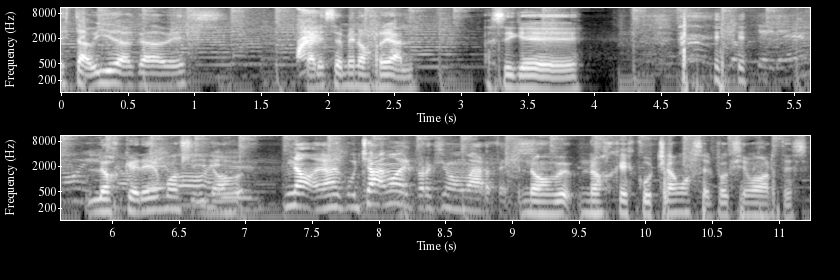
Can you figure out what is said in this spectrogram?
esta vida cada vez parece menos real. Así que Los queremos. Los nos queremos y nos- el- No, nos escuchamos el próximo martes. nos, nos escuchamos el próximo martes.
